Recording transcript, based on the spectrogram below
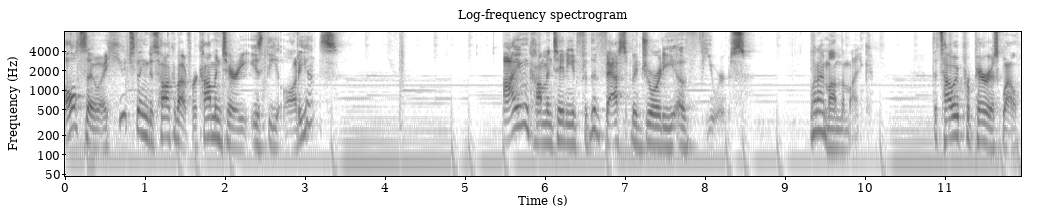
Also, a huge thing to talk about for commentary is the audience. I am commentating for the vast majority of viewers when I'm on the mic. That's how I prepare as well.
